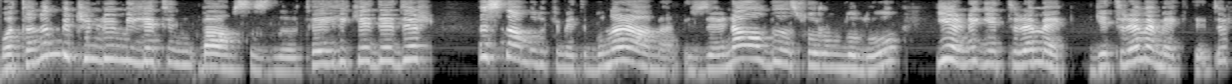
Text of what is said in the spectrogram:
vatanın bütünlüğü milletin bağımsızlığı tehlikededir. İstanbul hükümeti buna rağmen üzerine aldığı sorumluluğu yerine getiremek, getirememektedir.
